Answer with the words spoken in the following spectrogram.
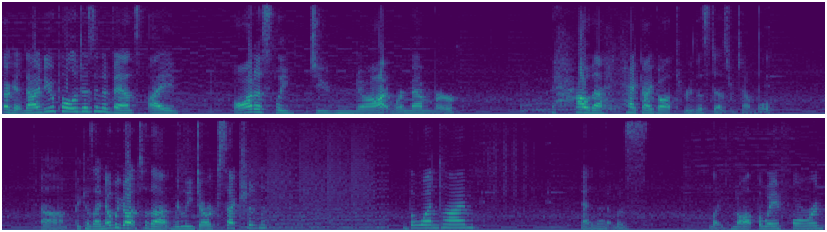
Okay, now I do apologize in advance. I honestly do not remember how the heck I got through this desert temple. Uh, because I know we got to that really dark section the one time, and then it was, like, not the way forward.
